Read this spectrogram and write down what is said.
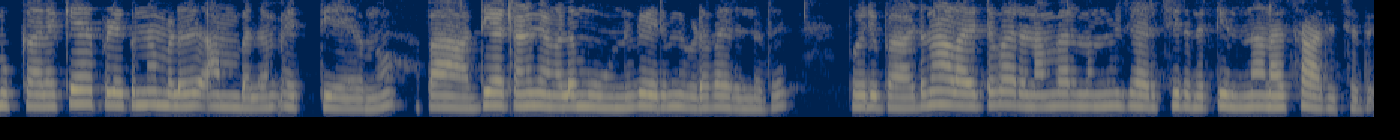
മുക്കാലൊക്കെ ആയപ്പോഴേക്കും നമ്മൾ അമ്പലം എത്തിയായിരുന്നു. അപ്പോൾ ആദ്യമായിട്ടാണ് ഞങ്ങൾ മൂന്ന് പേരും ഇവിടെ വരുന്നത്. അപ്പോൾ ഒരുപാട് നാളായിട്ട് വരണം വരണം എന്ന് വിചാരിച്ചിരുന്നിട്ട് ഇന്നാണ് അത് സാധിച്ചത്.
